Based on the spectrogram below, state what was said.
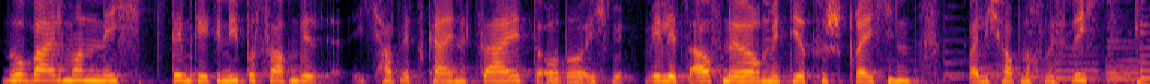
nur weil man nicht dem Gegenüber sagen will, ich habe jetzt keine Zeit oder ich will jetzt aufhören, mit dir zu sprechen, weil ich habe noch was Wichtiges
